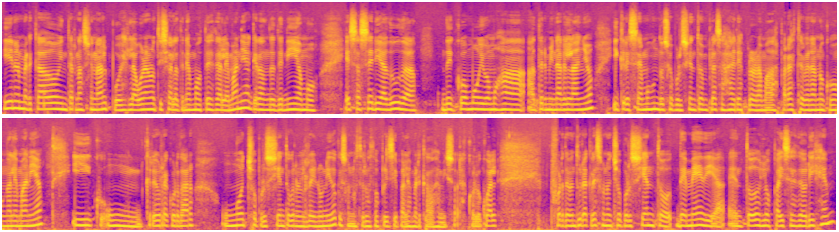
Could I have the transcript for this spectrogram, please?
Y en el mercado internacional, pues la buena noticia la tenemos desde Alemania, que era donde teníamos esa seria duda de cómo íbamos a, a terminar el año y crecemos un 12% en plazas aéreas programadas para este verano con Alemania y un, creo recordar un 8% con el Reino Unido, que son nuestros dos principales mercados emisores. Con lo cual, Fuerteventura crece un 8% de media en todos los países de origen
